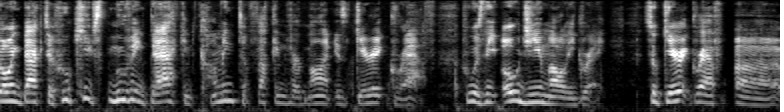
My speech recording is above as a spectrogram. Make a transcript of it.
going back to who keeps moving back and coming to fucking Vermont is Garrett Graff, who was the OG Molly Gray. So Garrett Graff uh,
